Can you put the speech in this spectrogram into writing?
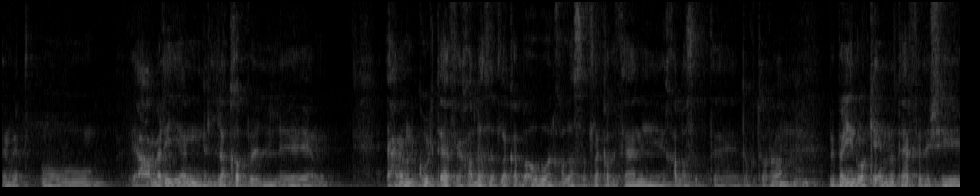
فهمت؟ وعمليا اللقب اللي إحنا بنقول تافه خلصت لقب أول خلصت لقب ثاني خلصت دكتوراه. ببين وكأنه تافه الشيء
